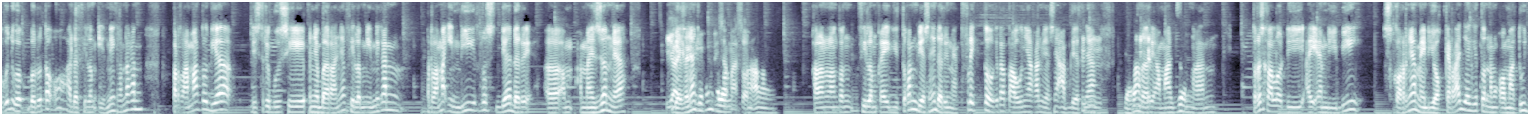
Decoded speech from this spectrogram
gue juga baru tahu oh ada film ini karena kan pertama tuh dia distribusi penyebarannya film ini kan pertama indie terus dia dari eh, Am- Amazon ya. Iya, biasanya kita kalau Amazon. Ah, kalau nonton film kayak gitu kan biasanya dari Netflix tuh kita taunya kan biasanya update-nya Hmm. jarang dari Amazon kan. Terus kalau di IMDb skornya mediocre aja gitu 6,7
